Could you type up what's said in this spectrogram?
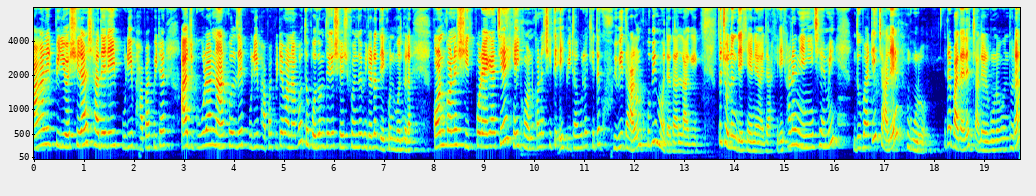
বাঙালির প্রিয় সেরা স্বাদের এই পুরি ভাপা পিঠা। আজ গুড় আর নারকল দিয়ে পুরি ভাপা পিঠা বানাবো। তো প্রথম থেকে শেষ পর্যন্ত ভিডিওটা দেখুন বন্ধুরা। কনকনে শীত পড়ে গেছে। এই কনকনে শীতে এই পিঠাগুলো খেতে খুবই দারুণ, খুবই মজাদার লাগে। তো চলুন দেখে নেওয়া যাক। এখানে নিয়ে নিয়েছি আমি দু বাটি চালের গুঁড়ো। এটা বাজারের চালের গুঁড়ো বন্ধুরা।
